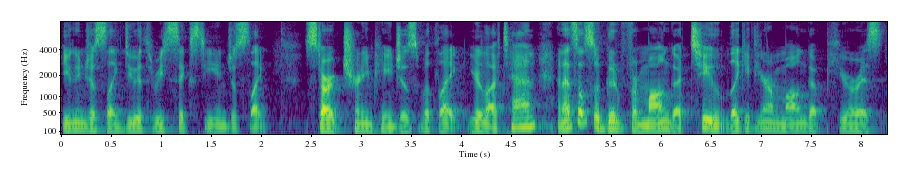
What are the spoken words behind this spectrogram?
you can just like do a 360 and just like start turning pages with like your left hand. And that's also good for manga too. Like if you're a manga purist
